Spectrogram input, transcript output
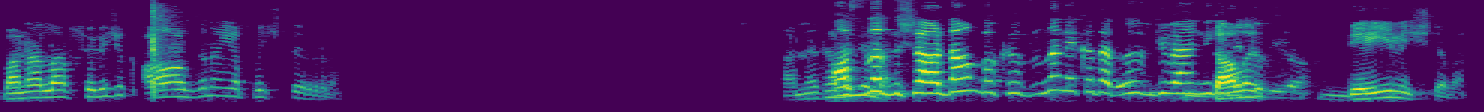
Bana laf söyleyecek ağzına yapıştırırım. Aslında dışarıdan bakıldığında ne kadar özgüvenli gibi Dalır duruyor. değil işte bak.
